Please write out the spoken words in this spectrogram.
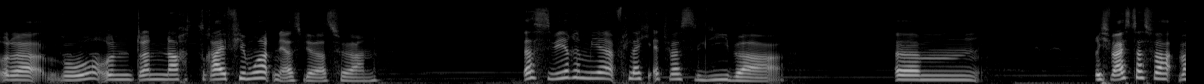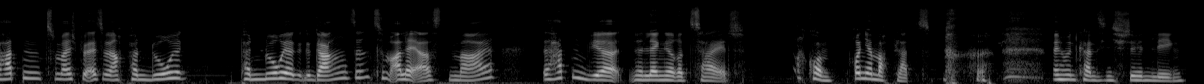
oder so und dann nach drei, vier Monaten erst wieder was hören. Das wäre mir vielleicht etwas lieber. Ähm, ich weiß, dass wir, wir hatten zum Beispiel, als wir nach Pandoria, Pandoria gegangen sind zum allerersten Mal, da hatten wir eine längere Zeit. Ach komm, Ronja, mach Platz. Mein Hund kann sich nicht still hinlegen.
